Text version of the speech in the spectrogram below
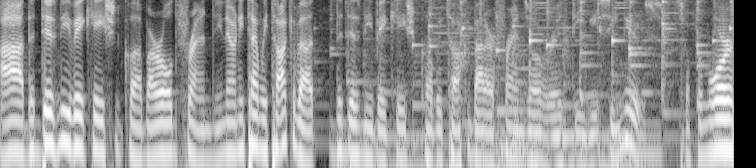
Ah, the Disney Vacation Club, our old friend. You know, anytime we talk about the Disney Vacation Club, we talk about our friends over at DVC News. So for more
